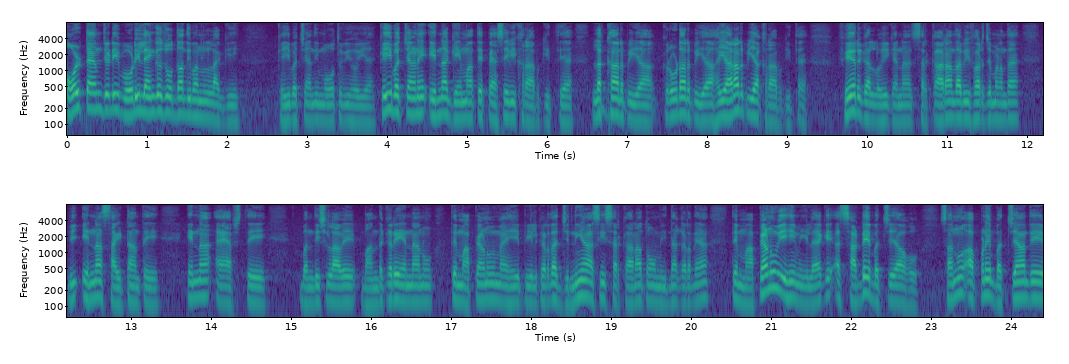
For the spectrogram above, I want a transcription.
올 ਟਾਈਮ ਜਿਹੜੀ ਬੋਡੀ ਲੈਂਗੁਏਜ ਉਦਾਂ ਦੀ ਬਣਨ ਲੱਗ ਗਈ। ਕਈ ਬੱਚਿਆਂ ਦੀ ਮੌਤ ਵੀ ਹੋਈ ਹੈ। ਕਈ ਬੱਚਿਆਂ ਨੇ ਇਹਨਾਂ ਗੇਮਾਂ ਤੇ ਪੈਸੇ ਵੀ ਖਰਾਬ ਕੀਤੇ ਆ ਲੱਖਾਂ ਰੁਪਈਆ, ਕਰੋੜਾਂ ਰੁਪਈਆ, ਹਜ਼ਾਰਾਂ ਰੁਪਈਆ ਖਰਾਬ ਕੀਤਾ ਹੈ। ਫੇਰ ਗੱਲ ਉਹੀ ਕਹਿੰਦਾ ਸਰਕਾਰਾਂ ਦਾ ਵੀ ਫਰਜ਼ ਬਣਦਾ ਵੀ ਇਹਨਾਂ ਸਾਈਟਾਂ ਤੇ, ਇਹਨਾਂ ਐਪਸ ਤੇ ਬੰਦਿਸ਼ ਲਾਵੇ ਬੰਦ ਕਰੇ ਇਹਨਾਂ ਨੂੰ ਤੇ ਮਾਪਿਆਂ ਨੂੰ ਵੀ ਮੈਂ ਇਹ ਅਪੀਲ ਕਰਦਾ ਜਿੰਨੀਆਂ ਅਸੀਂ ਸਰਕਾਰਾਂ ਤੋਂ ਉਮੀਦਾਂ ਕਰਦੇ ਹਾਂ ਤੇ ਮਾਪਿਆਂ ਨੂੰ ਵੀ ਇਹ ਉਮੀਦ ਹੈ ਕਿ ਸਾਡੇ ਬੱਚੇ ਆ ਉਹ ਸਾਨੂੰ ਆਪਣੇ ਬੱਚਿਆਂ ਦੇ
